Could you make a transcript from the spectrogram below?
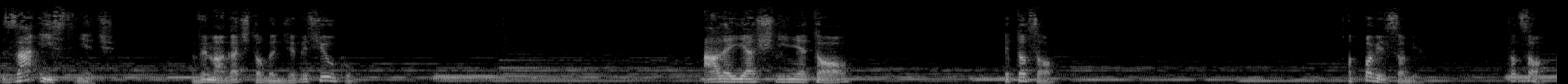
zaistnieć? Wymagać to będzie wysiłku. Ale jeśli nie to, to co? Odpowiedz sobie. To co?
